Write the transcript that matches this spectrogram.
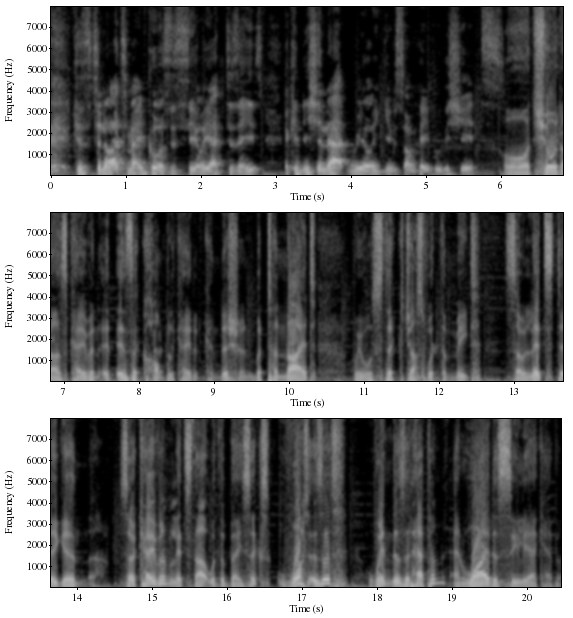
because tonight's main course is celiac disease, a condition that really gives some people the shits. Oh, it sure does, Kayvan. It is a complicated condition, but tonight we will stick just with the meat. So let's dig in. So, Kayvan, let's start with the basics. What is it? When does it happen? And why does celiac happen?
